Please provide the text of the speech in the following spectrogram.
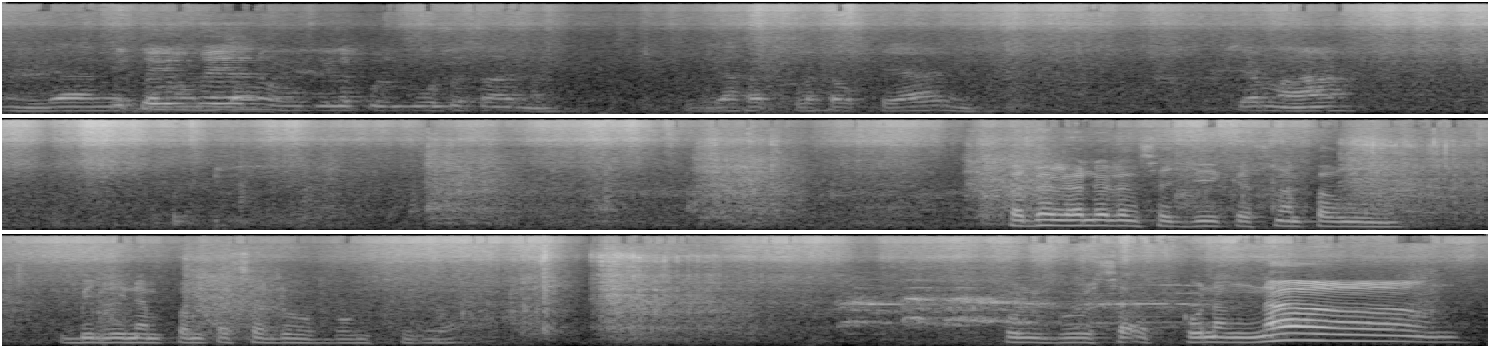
Ang dami Ito yung kaya ano, kila pulbusa sana. Lahat-lahok yan. Siya ma. Padala na lang sa Gcash ng pang bili ng pampasalubong sila. Pulgusa at kunang nang.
